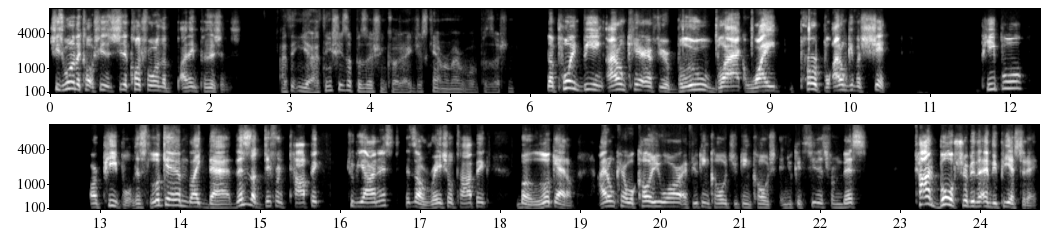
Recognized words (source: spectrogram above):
She's one of the coach. She's she's a coach for one of the I think positions. I think yeah, I think she's a position coach. I just can't remember what position. The point being, I don't care if you're blue, black, white, purple. I don't give a shit. People are people. Just look at them like that. This is a different topic, to be honest. This is a racial topic, but look at them. I don't care what color you are. If you can coach, you can coach, and you can see this from this. Todd Bowles should have been the MVP yesterday.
